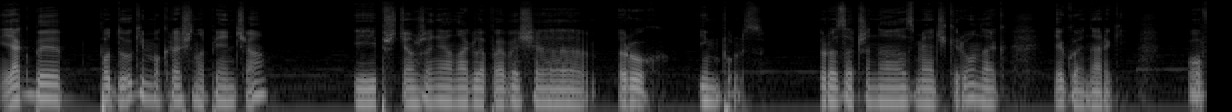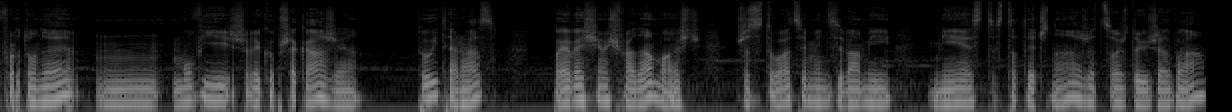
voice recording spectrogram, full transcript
Jakby po długim okresie napięcia i przyciążenia nagle pojawia się ruch, impuls, który zaczyna zmieniać kierunek jego energii. Koło Fortuny mm, mówi, że w jego przekazie, tu i teraz, pojawia się świadomość, że sytuacja między wami nie jest statyczna, że coś dojrzewa,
